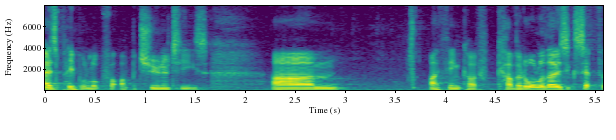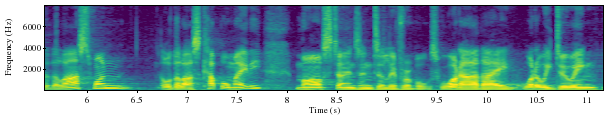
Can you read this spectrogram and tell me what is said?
as people look for opportunities. Um, I think I've covered all of those except for the last one, or the last couple maybe. Milestones and deliverables. What are they? What are we doing?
